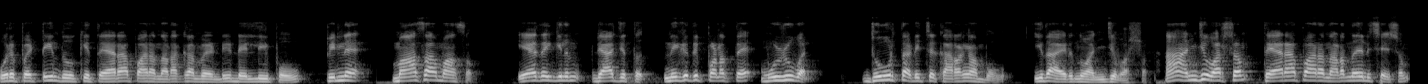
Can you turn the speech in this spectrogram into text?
ഒരു പെട്ടിയും തൂക്കി തേരാപ്പാര നടക്കാൻ വേണ്ടി ഡൽഹി പോവും. പിന്നെ മാസാമാസം ഏതെങ്കിലും രാജ്യത്ത് നികുതി പണത്തെ മുഴുവൻ ധൂർത്തടിച്ച് കറങ്ങാൻ പോകും. ഇതായിരുന്നു അഞ്ച് വർഷം. ആ അഞ്ച് വർഷം തേരാപ്പാറ നടന്നതിന് ശേഷം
